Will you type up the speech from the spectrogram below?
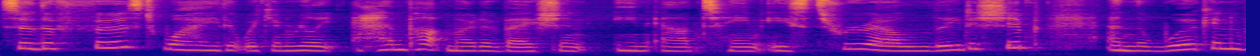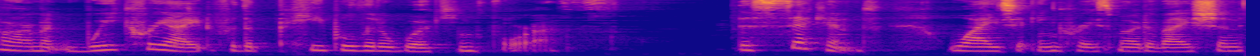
So, the first way that we can really amp up motivation in our team is through our leadership and the work environment we create for the people that are working for us. The second way to increase motivation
